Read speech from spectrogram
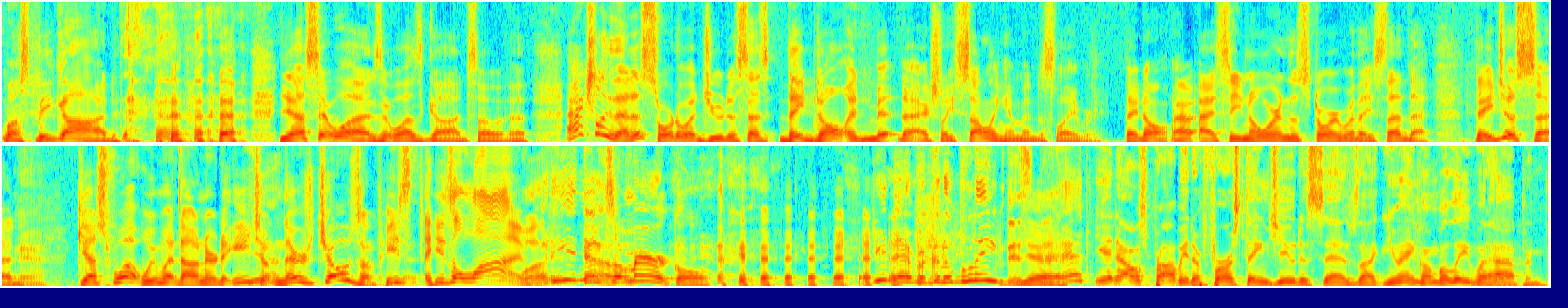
Must be God. yes, it was. It was God. So uh, actually, that is sort of what Judah says. They don't admit to actually selling him into slavery. They don't. I, I see nowhere in the story where they said that. They just said. Yeah. Guess what? We went down there to Egypt, Yeah. and there's Joseph. He's he's alive. What do you know? It's a miracle. You're never going to believe this, Yeah. Dad. Yeah, that was probably the first thing Judah says. Like, you ain't gonna believe what happened.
